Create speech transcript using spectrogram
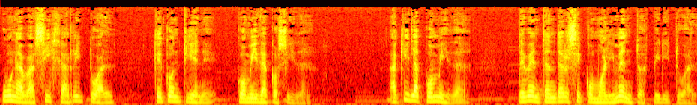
una vasija ritual que contiene comida cocida. Aquí la comida debe entenderse como alimento espiritual.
